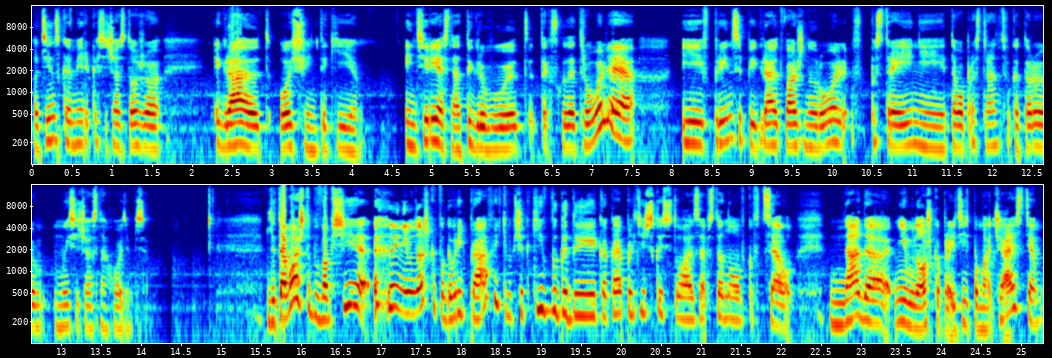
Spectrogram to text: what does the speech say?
Латинская Америка сейчас тоже играют очень такие интересно отыгрывают, так сказать, роли и, в принципе, играют важную роль в построении того пространства, в котором мы сейчас находимся. Для того, чтобы вообще немножко поговорить про Африку, вообще какие выгоды, какая политическая ситуация, обстановка в целом, надо немножко пройтись по матчастям,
